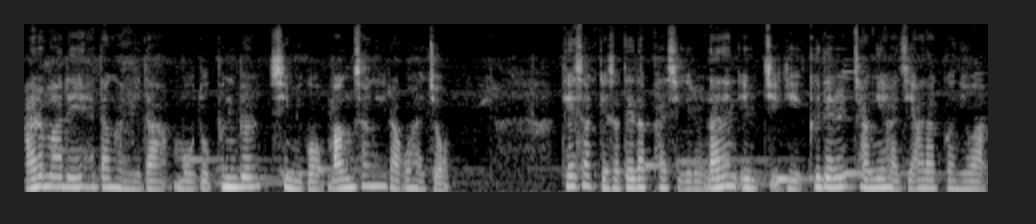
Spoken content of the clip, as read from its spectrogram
아르마리에 해당합니다. 모두 분별심이고 망상이라고 하죠. 대사께서 대답하시기를 나는 일찍이 그대를 장애하지 않았거니와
